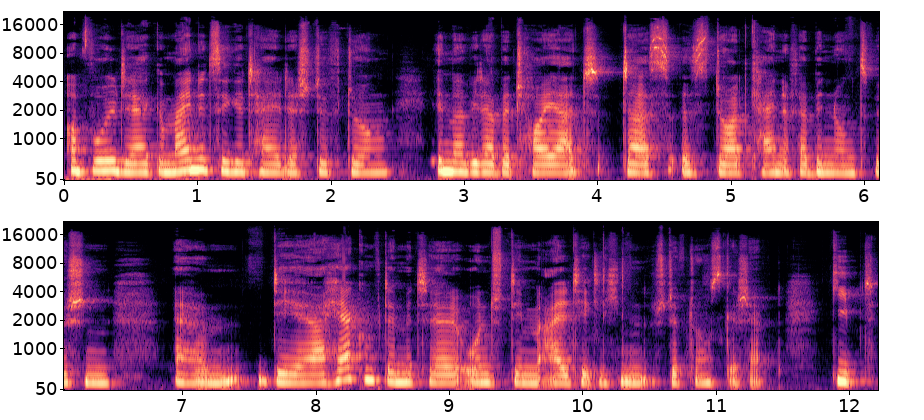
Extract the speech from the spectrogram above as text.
obwohl der gemeinnützige Teil der Stiftung immer wieder beteuert, dass es dort keine Verbindung zwischen ähm, der Herkunft der Mittel und dem alltäglichen Stiftungsgeschäft gibt.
